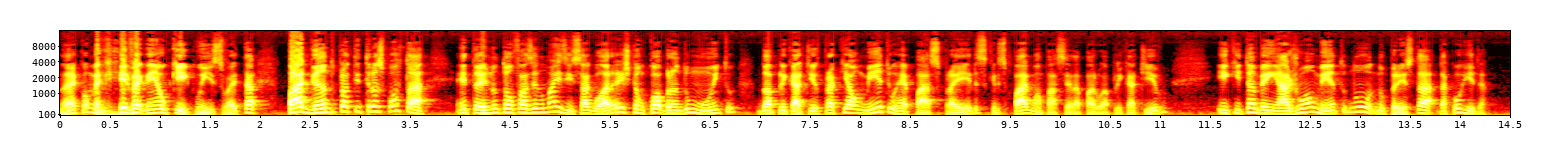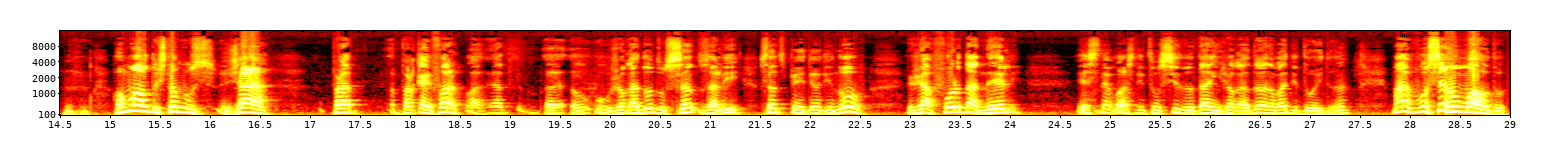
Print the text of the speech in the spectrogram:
Né? Como é que ele vai ganhar o quê com isso? Vai estar tá pagando para te transportar. Então eles não estão fazendo mais isso. Agora eles estão cobrando muito do aplicativo para que aumente o repasse para eles, que eles pagam uma parcela para o aplicativo e que também haja um aumento no, no preço da, da corrida. Uhum. Romualdo, estamos já para cair fora. O, o jogador do Santos ali, Santos perdeu de novo, já foram dar nele esse negócio de torcida dar em jogador é um negócio de doido, né? Mas você, Romualdo,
